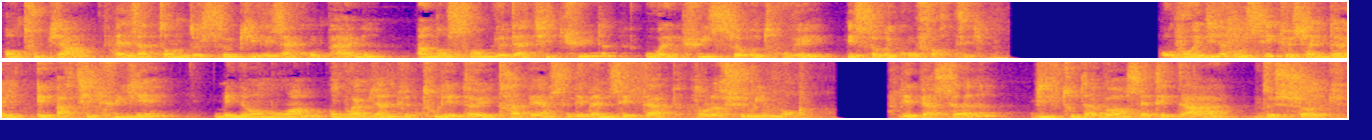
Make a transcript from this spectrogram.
En tout cas, elles attendent de ceux qui les accompagnent un ensemble d'attitudes où elles puissent se retrouver et se réconforter. On pourrait dire aussi que chaque deuil est particulier mais néanmoins, on voit bien que tous les deuils traversent les mêmes étapes dans leur cheminement. Les personnes vivent tout d'abord cet état de choc,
